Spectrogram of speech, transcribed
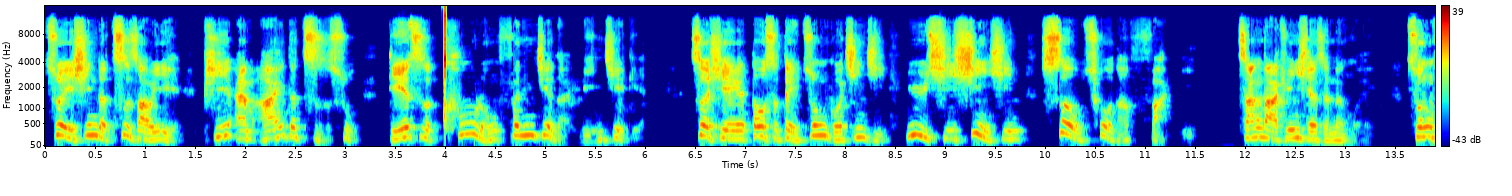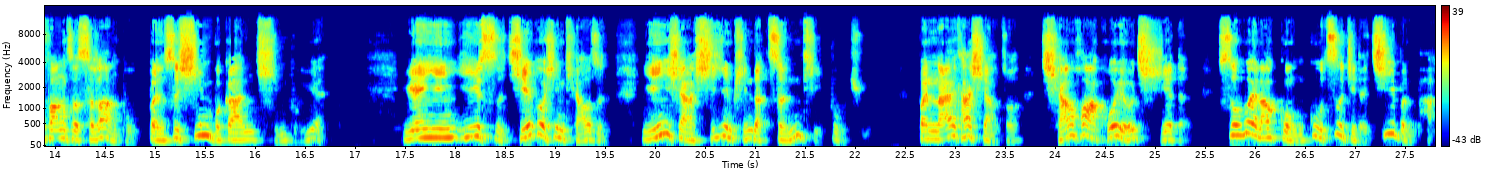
最新的制造业 PMI 的指数跌至窟窿分界的临界点，这些都是对中国经济预期信心受挫的反应。张大军先生认为，中方这次让步本是心不甘情不愿。原因一是结构性调整影响习近平的整体布局。本来他想着强化国有企业等是为了巩固自己的基本盘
